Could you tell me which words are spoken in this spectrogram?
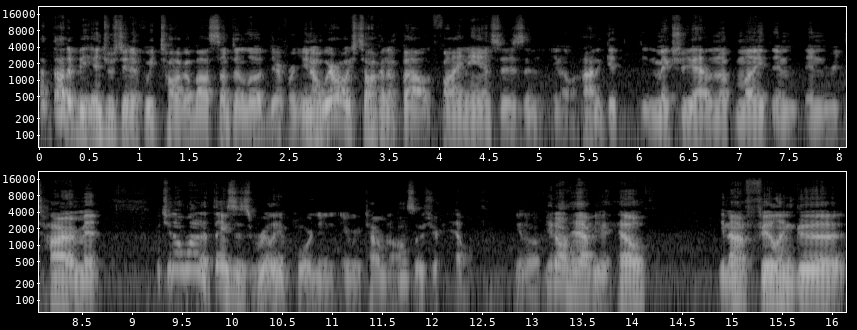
I thought it'd be interesting if we talk about something a little different. You know, we're always talking about finances and you know how to get make sure you have enough money in in retirement. But you know, one of the things that's really important in, in retirement also is your health. You know, if you don't have your health, you're not feeling good.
